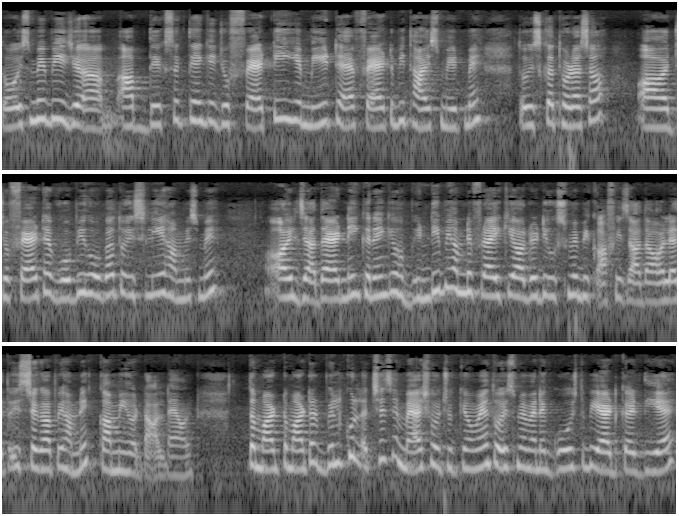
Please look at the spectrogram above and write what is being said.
तो इसमें भी आप देख सकते हैं कि जो फैटी ये मीट है, फ़ैट भी था इस मीट में तो इसका थोड़ा सा जो फ़ैट है वो भी होगा। तो इसलिए हम इसमें ऑयल ज़्यादा ऐड नहीं करेंगे और भिंडी भी हमने फ्राई किया ऑलरेडी, उसमें भी काफ़ी ज़्यादा ऑयल है। तो इस जगह पे हमने कम ही डालना है ऑयल। टमाटर बिल्कुल अच्छे से मैश हो चुके हुए हैं तो इसमें मैंने गोश्त भी ऐड कर दिया है।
